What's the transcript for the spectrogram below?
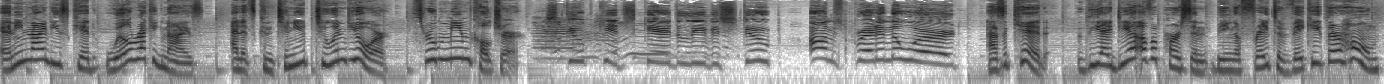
any 90s kid will recognize, and it's continued to endure through meme culture. Stoop kid scared to leave his stoop. I'm spreading the word. As a kid, the idea of a person being afraid to vacate their home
